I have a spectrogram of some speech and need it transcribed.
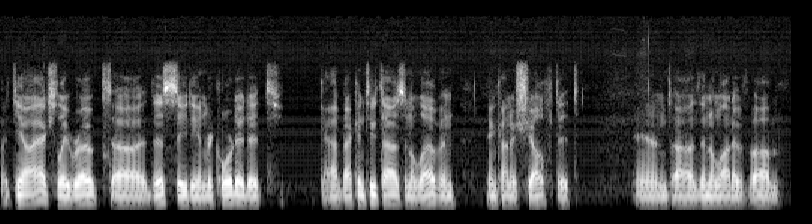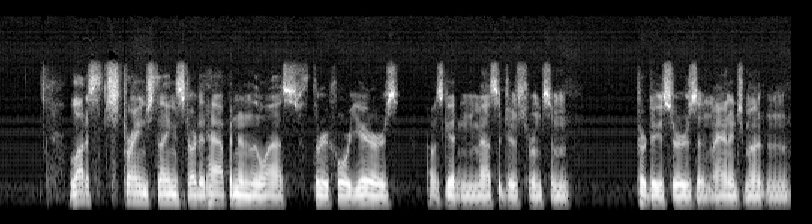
But yeah, I actually wrote uh, this CD and recorded it, God, back in 2011, and kind of shelved it, and uh, then a lot of um, a lot of strange things started happening in the last three or four years. I was getting messages from some producers and management, and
